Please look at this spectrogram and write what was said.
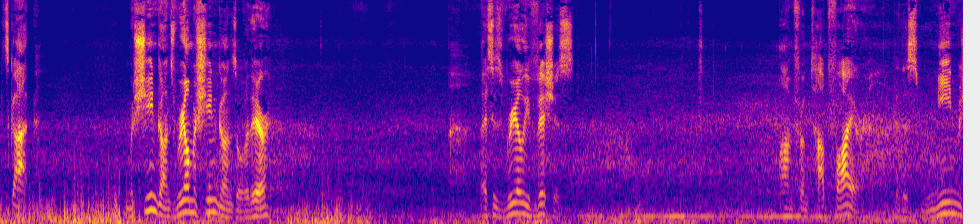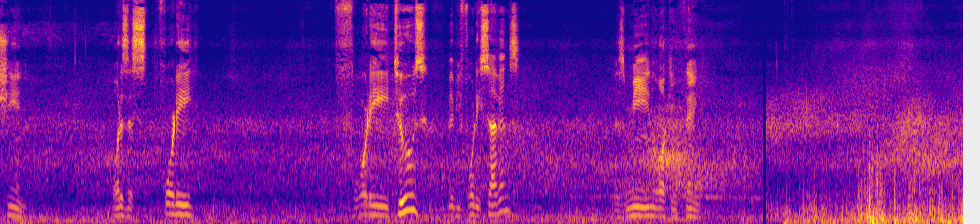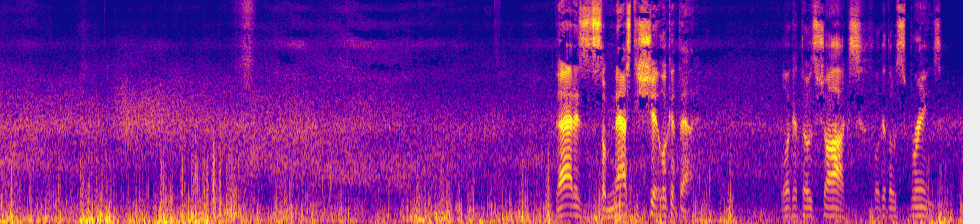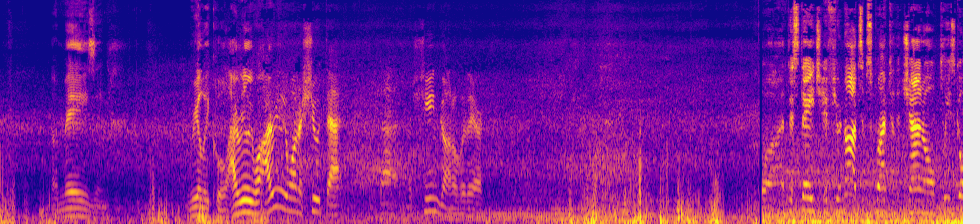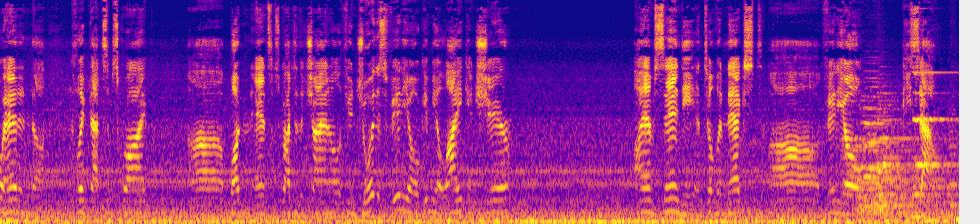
It's got machine guns, real machine guns over there. This is really vicious. I'm from Top Fire. to this mean machine what is this 40 42s maybe 47s this mean looking thing That is some nasty shit. Look at that. Look at those shocks. Look at those springs. Amazing really cool. I really want I really want to shoot that that machine gun over there. At this stage, if you're not subscribed to the channel, please go ahead and uh, click that subscribe uh, button and subscribe to the channel. If you enjoy this video, give me a like and share. I am Sandy. Until the next uh, video, peace out.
